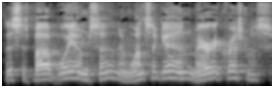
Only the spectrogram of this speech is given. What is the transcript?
This is Bob Williamson, and once again, Merry Christmas.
